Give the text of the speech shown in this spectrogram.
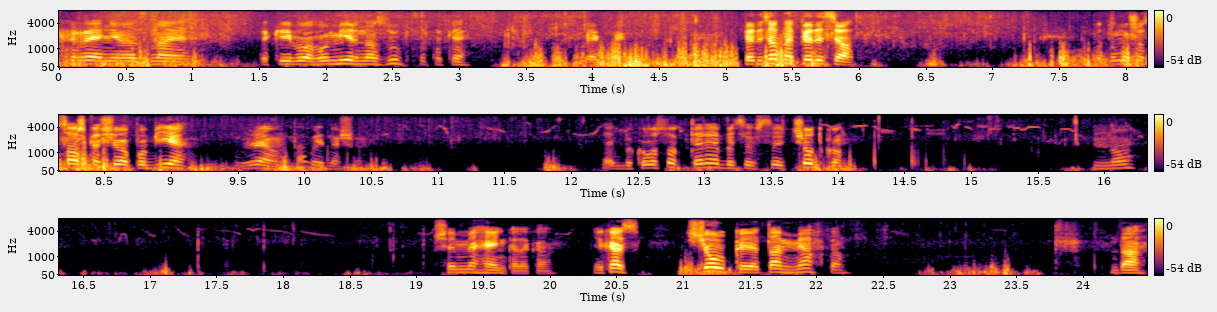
хрень його знає. Такий вагомір на зуб це таке. Якби 50 на 50. Тому що Сашка що поб'є, вже вон, та видно, що. Якби колосок теребиться, все чітко. Ну. Ще м'ягенька така. Якась щовкає, там м'ягка. Да.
